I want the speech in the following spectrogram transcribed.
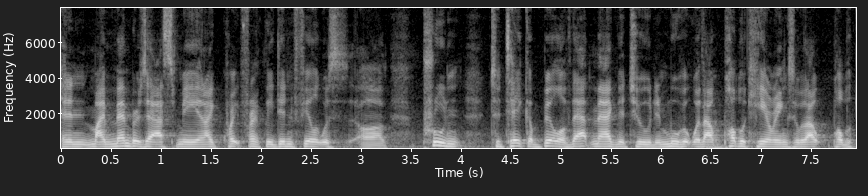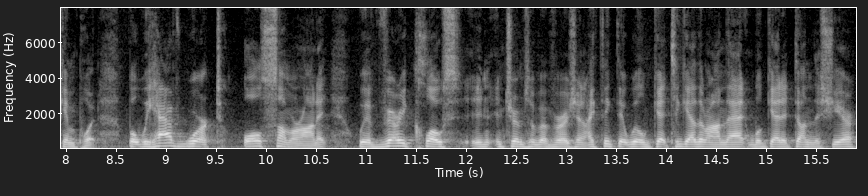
and my members asked me, and I quite frankly didn't feel it was uh, prudent to take a bill of that magnitude and move it without public hearings and without public input. But we have worked all summer on it. We're very close in, in terms of a version. I think that we'll get together on that and we'll get it done this year.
